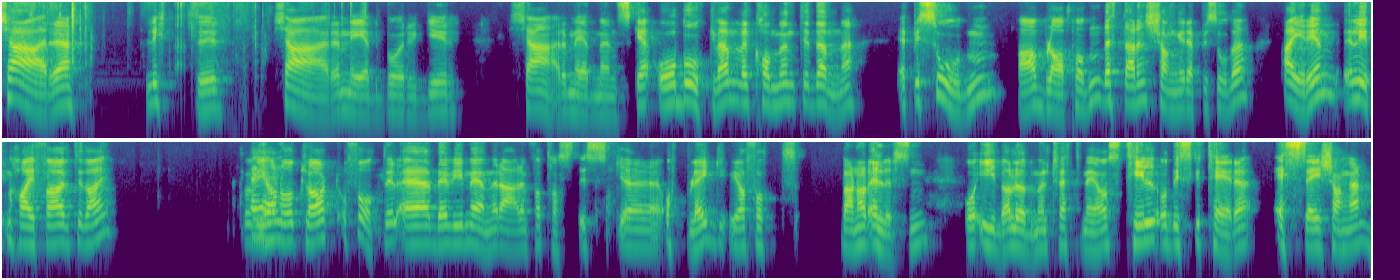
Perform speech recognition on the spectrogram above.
Kjære lytter, kjære medborger, kjære medmenneske og bokvenn. Velkommen til denne episoden av Bladpodden. Dette er en sjangerepisode. Eirin, en liten high five til deg. Vi har nå klart å få til eh, det vi mener er en fantastisk eh, opplegg. Vi har fått Bernhard Ellefsen og Ida Lødemøll Tvedt med oss til å diskutere essaysjangeren.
